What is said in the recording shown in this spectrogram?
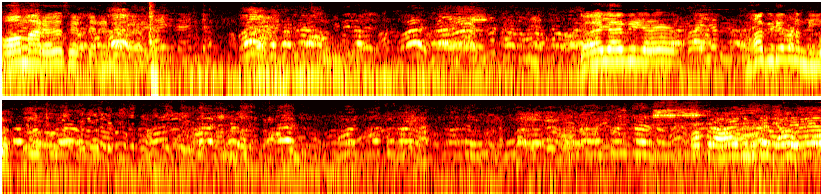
ਉਹ ਮਾਰੇ ਉਹਦੇ ਸਿਰ ਤੇ ਡੰਡੇ ਮਾਰੇ। ਜਾ ਜਾ ਵੀਰ ਜਾ ਹਾਂ ਵੀਡੀਓ ਬਣਾਉਂਦੀ ਆ। ਉਹ ਭਰਾ ਇਹਦੇ ਵਿੱਚ ਜਾ ਰਿਹਾ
